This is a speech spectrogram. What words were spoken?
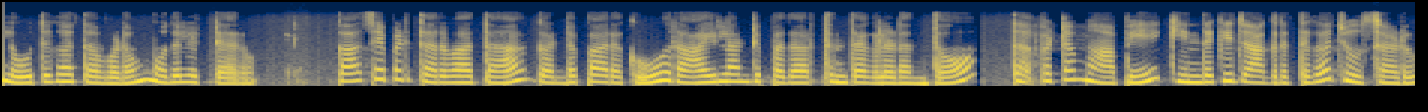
లోతుగా తవ్వడం మొదలెట్టారు. కాసేపటి తర్వాత గడ్డపారకు రాయి లాంటి పదార్థం తగలడంతో తవ్వటం ఆపి కిందకి జాగ్రత్తగా చూశాడు.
